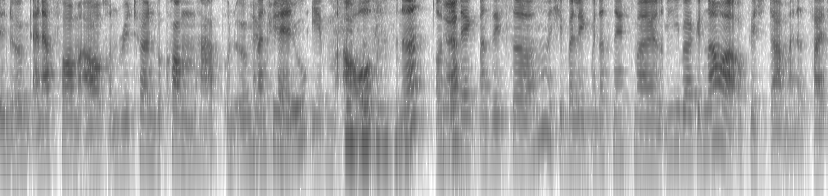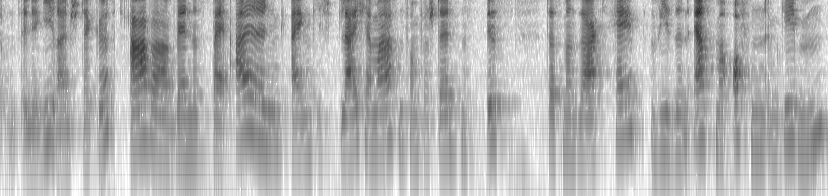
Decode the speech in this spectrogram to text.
in irgendeiner Form auch einen Return bekommen habe und irgendwann fällt es eben auf. ne? Und ja. dann denkt man sich so, hm, ich überlege mir das nächste Mal lieber genauer, ob ich da meine Zeit und Energie reinstecke. Aber wenn es bei allen eigentlich gleichermaßen vom Verständnis ist, dass man sagt, hey, wir sind erstmal offen im Geben,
